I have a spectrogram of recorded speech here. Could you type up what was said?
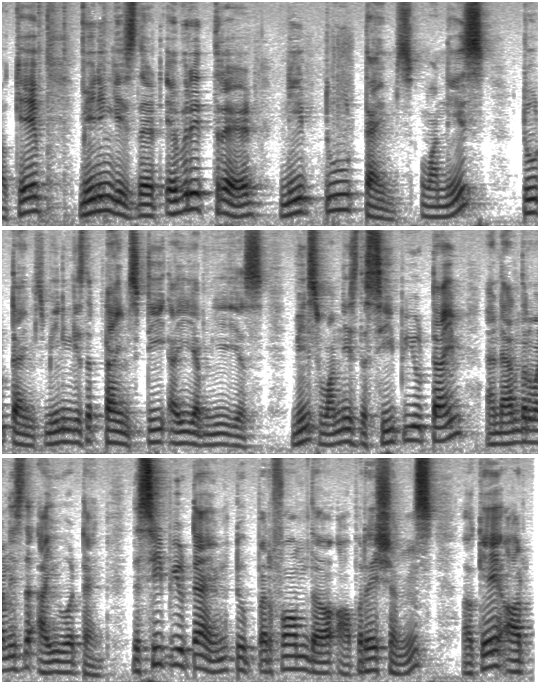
Okay? Meaning is that every thread need two times. One is two times. Meaning is the times. T-i-m-e-s means one is the CPU time and another one is the IO time the CPU time to perform the operations okay or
